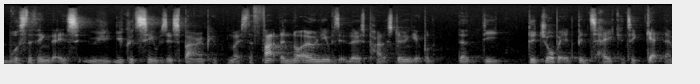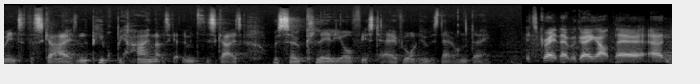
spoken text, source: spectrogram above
was the thing that is, you could see was inspiring people most. The fact that not only was it those pilots doing it, but the, the, the job it had been taken to get them into the skies and the people behind that to get them into the skies was so clearly obvious to everyone who was there on the day. It's great that we're going out there and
